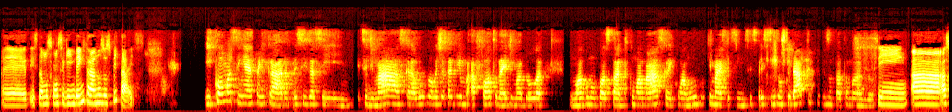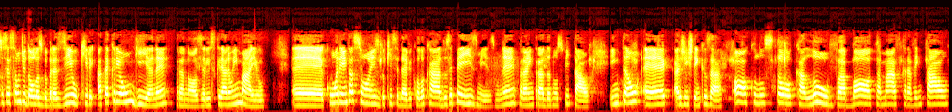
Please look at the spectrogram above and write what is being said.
é, estamos conseguindo entrar nos hospitais. E como assim essa entrada? Precisa se, ser de máscara, luva? Hoje até vi a foto né, de uma doula logo no pós-parto com uma máscara e com a luva, o que mais que assim, vocês precisam cuidar porque precisam estar tomando? Sim, a Associação de Doulas do Brasil que até criou um guia, né, para nós. Eles criaram em maio é, com orientações do que se deve colocar, dos EPIs mesmo, né, para entrada no hospital. Então, é, a gente tem que usar óculos, touca, luva, bota, máscara, avental,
